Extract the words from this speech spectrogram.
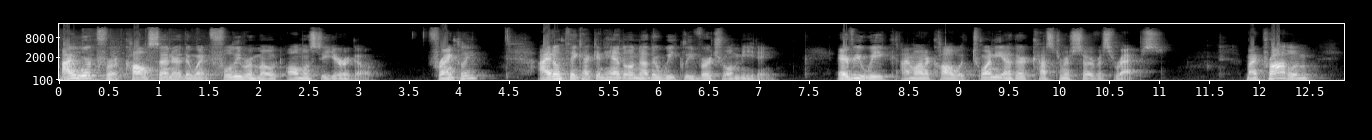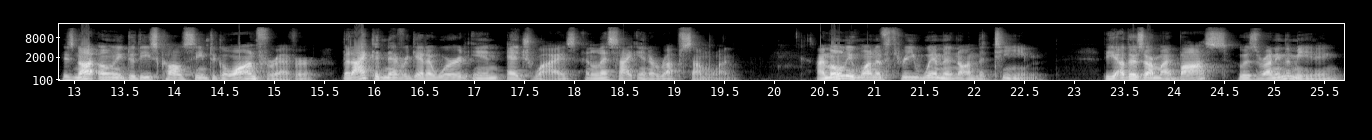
I work for a call center that went fully remote almost a year ago. Frankly, I don't think I can handle another weekly virtual meeting. Every week, I'm on a call with 20 other customer service reps. My problem is not only do these calls seem to go on forever, but I could never get a word in edgewise unless I interrupt someone. I'm only one of three women on the team. The others are my boss, who is running the meeting,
